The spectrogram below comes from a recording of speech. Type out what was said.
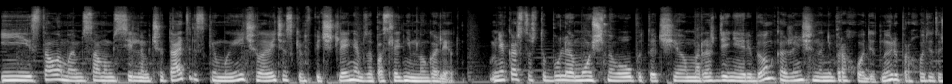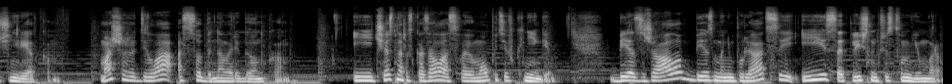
и стала моим самым сильным читательским и человеческим впечатлением за последние много лет. Мне кажется, что более мощного опыта, чем рождение ребенка, женщина не проходит, ну или проходит очень редко. Маша родила особенного ребенка и честно рассказала о своем опыте в книге. Без жалоб, без манипуляций и с отличным чувством юмора.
